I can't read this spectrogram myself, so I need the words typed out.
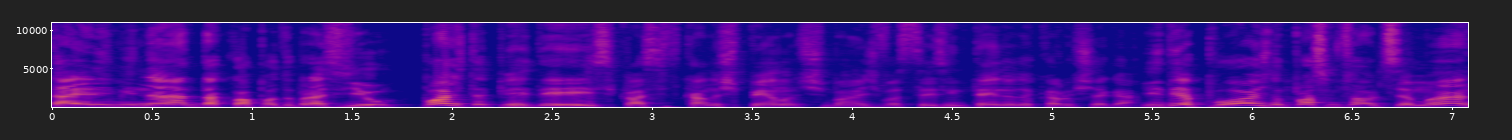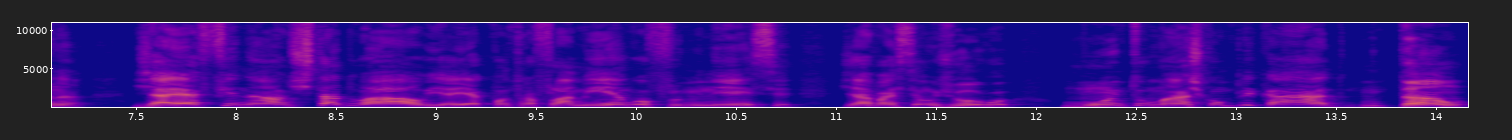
está eliminado da Copa do Brasil. Pode até perder e se classificar nos pênaltis, mas vocês entendem onde eu quero chegar. E depois, no próximo final de semana, já é final de estadual. E aí é contra Flamengo ou Fluminense, já vai ser um jogo muito mais complicado. Então,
